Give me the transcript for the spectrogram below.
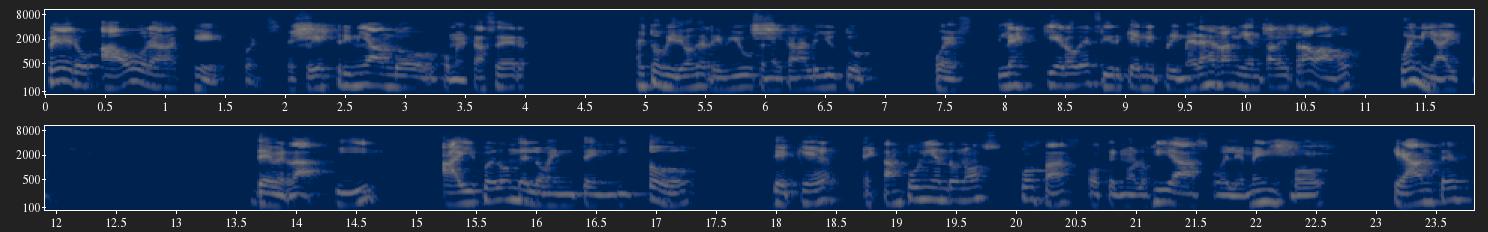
Pero ahora que pues estoy streameando, comencé a hacer estos videos de reviews en el canal de YouTube, pues les quiero decir que mi primera herramienta de trabajo fue mi iPhone. De verdad. Y ahí fue donde lo entendí todo de que están poniéndonos cosas o tecnologías o elementos que antes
